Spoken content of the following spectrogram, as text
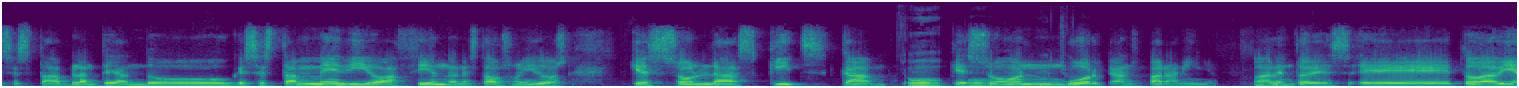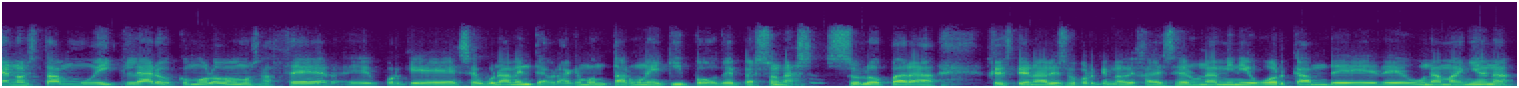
se está planteando, que se está medio haciendo en Estados Unidos, que son las Kids Camp, oh, que oh, son WordCamps para niños. ¿Vale? Entonces, eh, todavía no está muy claro cómo lo vamos a hacer, eh, porque seguramente habrá que montar un equipo de personas solo para gestionar eso, porque no deja de ser una mini WordCamp de, de una mañana,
